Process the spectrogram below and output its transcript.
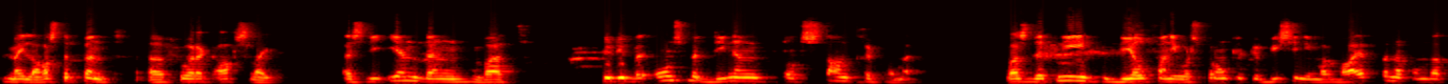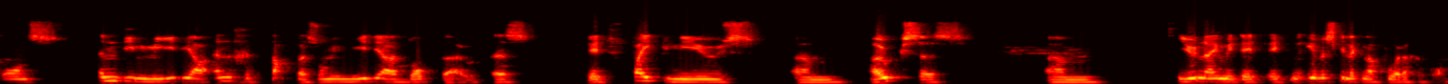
My laaste punt uh voor ek afsluit is die een ding wat toe die ons bediening tot stand gekom het was dit nie deel van die oorspronklike visie nie maar baie vinnig omdat ons in die media ingetap is om die media dop te hou is het fake news um hoaxes um you name it het, het ewe skielik na vore gekom.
